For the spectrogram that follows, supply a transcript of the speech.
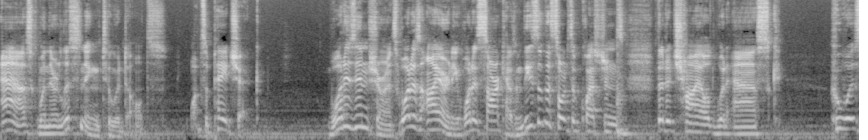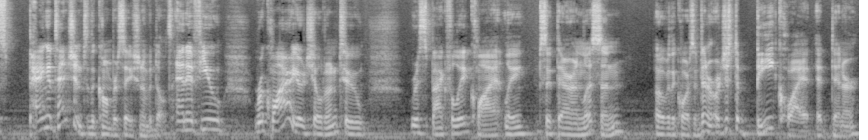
ask when they're listening to adults, What's a paycheck? What is insurance? What is irony? What is sarcasm? These are the sorts of questions that a child would ask who was paying attention to the conversation of adults. And if you require your children to respectfully, quietly sit there and listen over the course of dinner, or just to be quiet at dinner,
